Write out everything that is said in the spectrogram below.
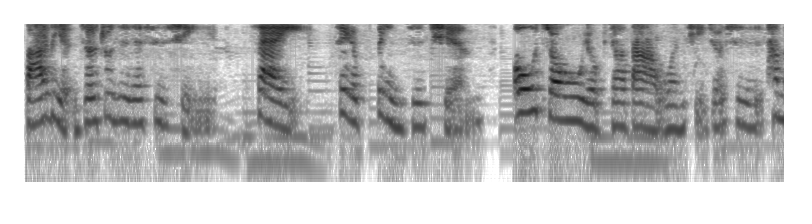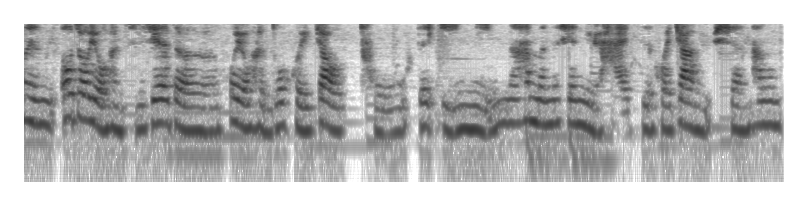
把脸遮住这件事情，在这个病之前，欧洲有比较大的问题，就是他们欧洲有很直接的，会有很多回教徒的移民，那他们那些女孩子，回教女生，他们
